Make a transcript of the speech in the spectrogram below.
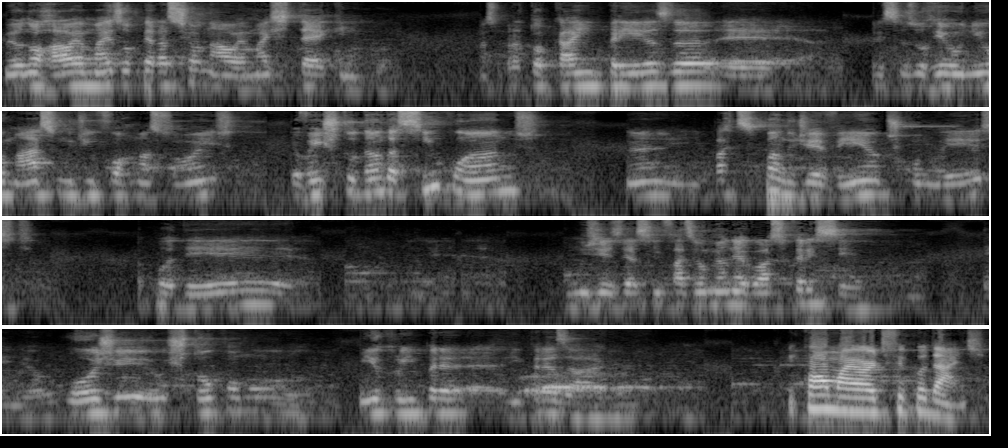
Meu know-how é mais operacional, é mais técnico. Mas para tocar a empresa, é, preciso reunir o máximo de informações. Eu venho estudando há cinco anos, né, e participando de eventos como este, para poder, é, vamos dizer assim, fazer o meu negócio crescer. Entendeu? Hoje eu estou como microempresário. E qual a maior dificuldade?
